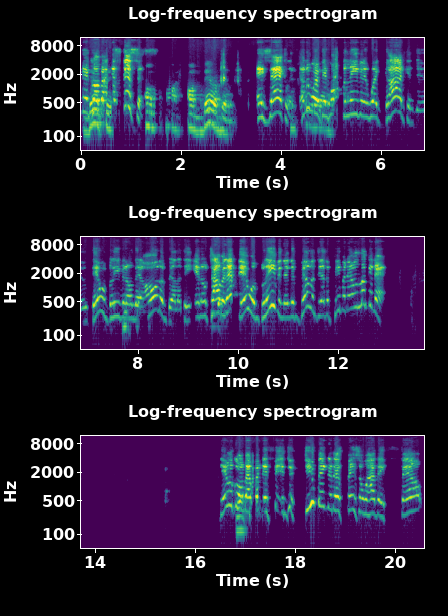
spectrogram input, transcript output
They're going by the senses. on, on, on their ability. Exactly. In other words, they weren't believing in what God can do. They were believing on their own ability. And on top of that, they were believing in the ability of the people they were looking at. They were going by what they fe- do. You think that that's based on how they felt?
